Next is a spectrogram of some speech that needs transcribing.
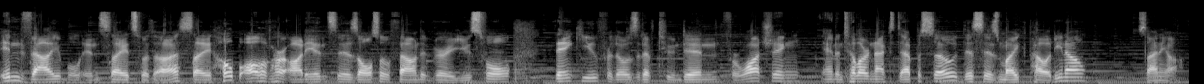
invaluable insights with us. I hope all of our audiences also found it very useful. Thank you for those that have tuned in for watching. And until our next episode, this is Mike Palladino signing off.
